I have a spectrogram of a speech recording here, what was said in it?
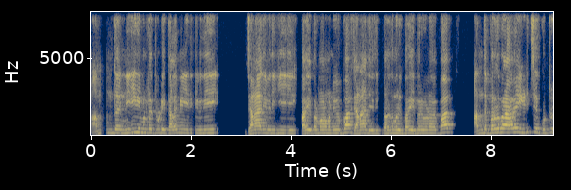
அந்த நீதிமன்றத்தினுடைய தலைமை நீதிபதி ஜனாதிபதிக்கு பதவி பிரமாணம் பண்ணி வைப்பார் ஜனாதிபதி பிரதமருக்கு பதவி பிரமாணம் வைப்பார். அந்த பிரதமராகவே இடிச்ச குற்ற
